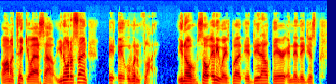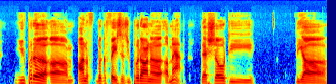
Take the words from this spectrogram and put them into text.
or I'm gonna take your ass out." You know what I'm saying? It, it wouldn't fly. You know. So, anyways, but it did out there, and then they just you put a um on the book of faces you put on a, a map that showed the the uh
